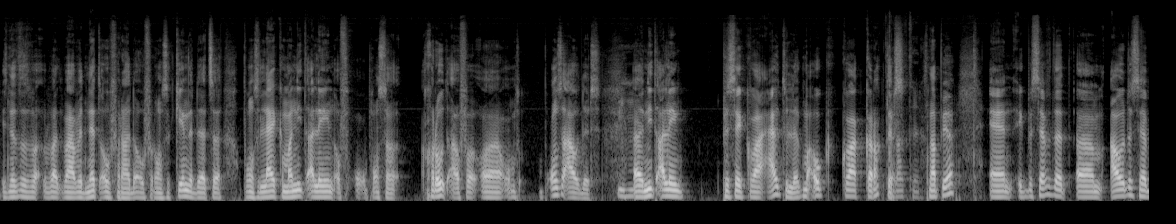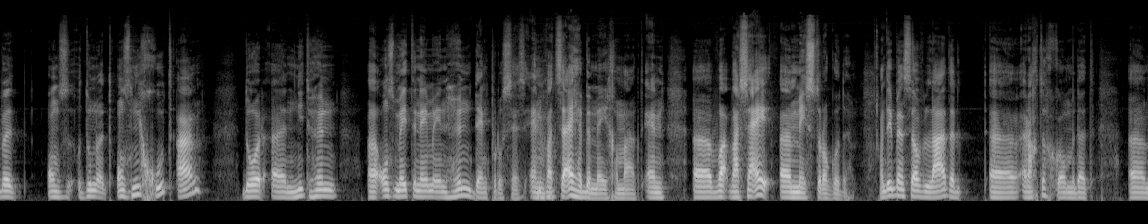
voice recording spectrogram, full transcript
Is net als wa- wat, waar we het net over hadden, over onze kinderen. Dat ze op ons lijken, maar niet alleen of op onze grootouders, uh, op onze ouders. Mhm. Eh, niet alleen per se qua uiterlijk, maar ook qua karakters. Karakter. Snap je? En ik besef dat ehm, ouders hebben ons, doen het ons niet goed aan door eh, niet hun, eh, ons mee te nemen in hun denkproces. En wat zij hebben meegemaakt. En eh, wa- waar zij eh, mee struggelden. Want ik ben zelf later eh, erachter gekomen dat ehm,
